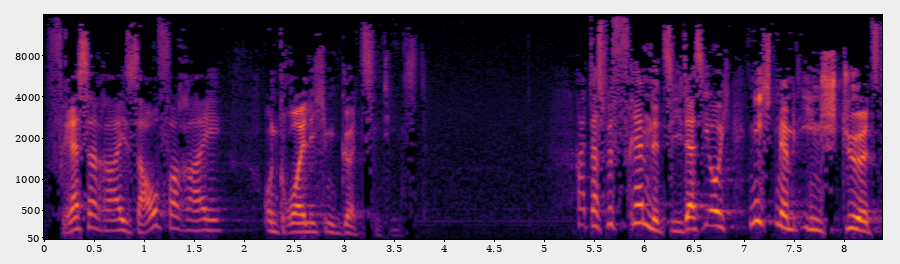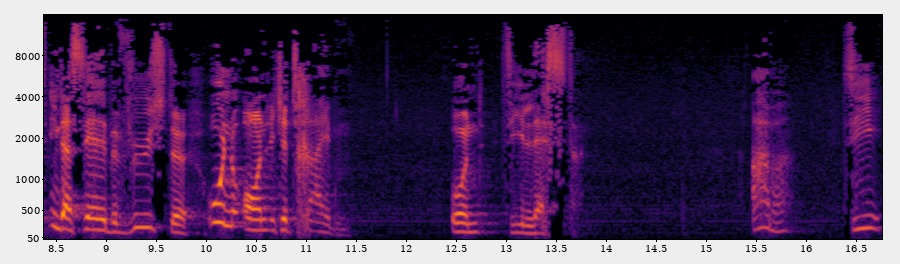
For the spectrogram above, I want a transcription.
Fresserei, Sauferei und gräulichem Götzendienst. Das befremdet sie, dass ihr euch nicht mehr mit ihnen stürzt in dasselbe wüste, unordentliche Treiben. Und sie lästern. Aber Sie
